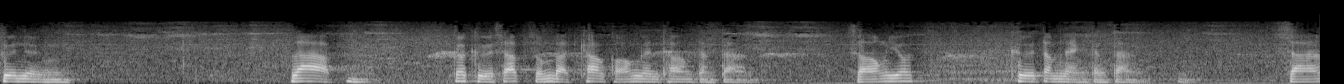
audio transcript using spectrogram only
คือหนึ่งลาบก็คือทรัพย์สมบัติข้าวของเงินทองต่างๆ สองยศคือตำแหน่งต่างๆ สาม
